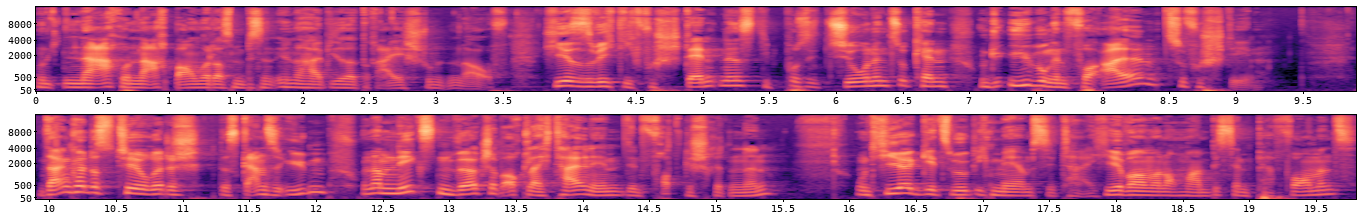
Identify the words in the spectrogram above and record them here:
Und nach und nach bauen wir das ein bisschen innerhalb dieser drei Stunden auf. Hier ist es wichtig, Verständnis, die Positionen zu kennen und die Übungen vor allem zu verstehen. Dann könntest du theoretisch das Ganze üben und am nächsten Workshop auch gleich teilnehmen, den fortgeschrittenen. Und hier geht's wirklich mehr ums Detail. Hier wollen wir nochmal ein bisschen Performance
